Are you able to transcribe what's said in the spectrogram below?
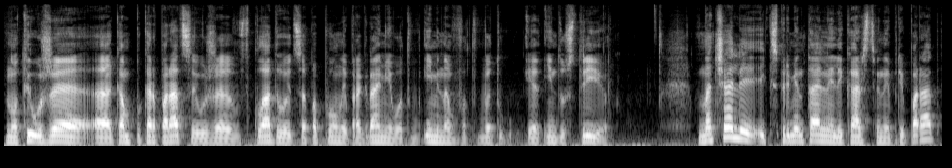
но ты уже, э, корпорации уже вкладываются по полной программе вот именно вот в эту э, индустрию. Вначале экспериментальный лекарственный препарат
